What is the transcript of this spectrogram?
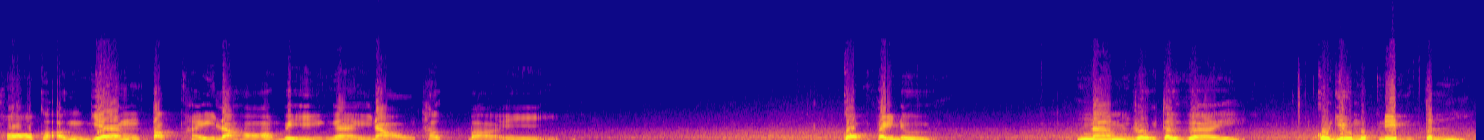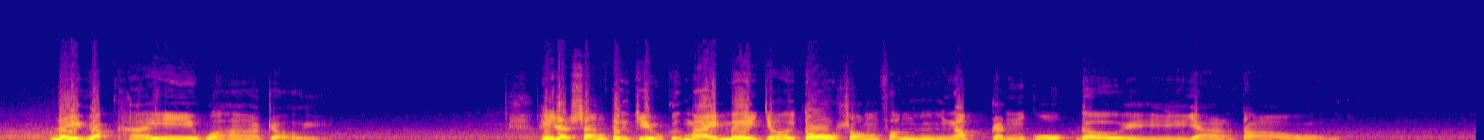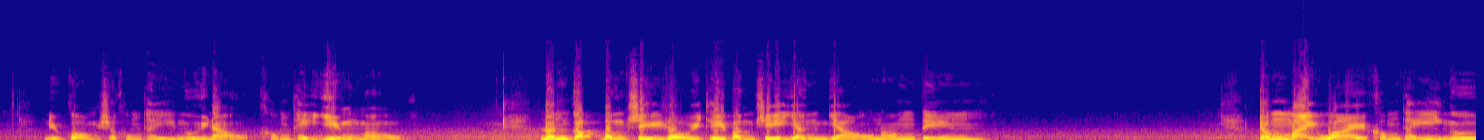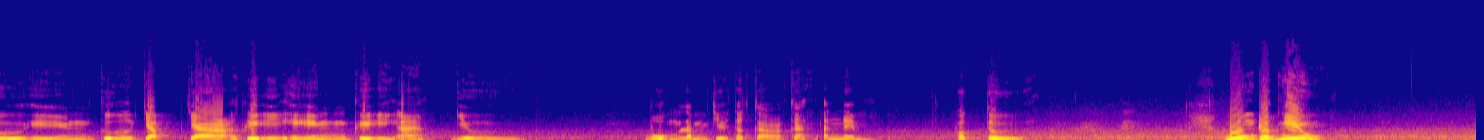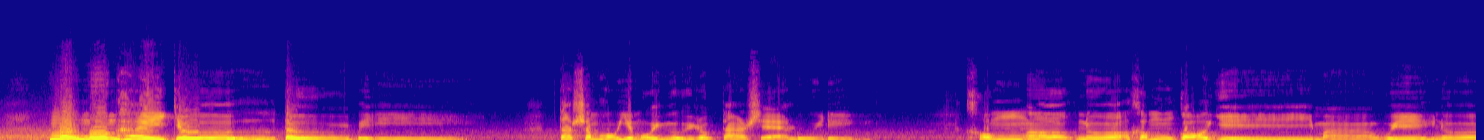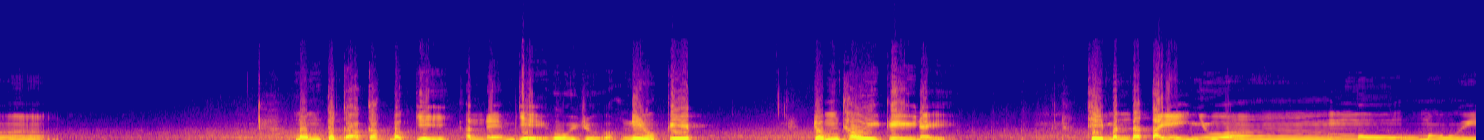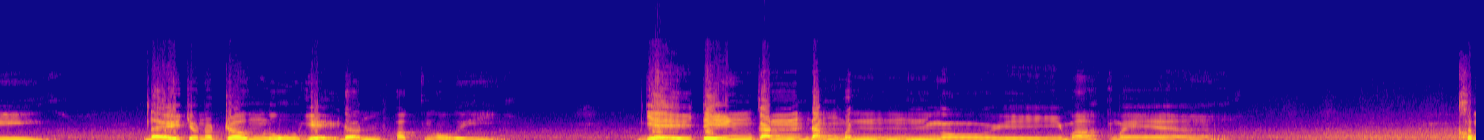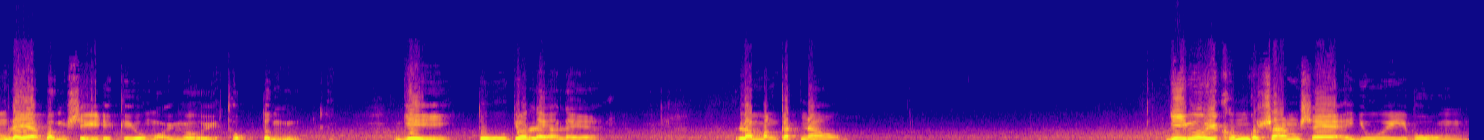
họ có ẩn dạng tập hay là họ bị ngày nào thất bại? Còn phái nữ, nam rồi tới gái, có giữ một niềm tin để gặp hai qua trời. Hay là sáng tới chiều cứ mãi mê chơi tô son phấn ngập trên cuộc đời gia tao? Nếu còn sẽ không thấy người nào, không thấy diện mạo. Đến gặp bần sĩ rồi thì bần sĩ dẫn vào non tiên. Trong mãi hoài không thấy người hiền, cứ chập chả khi hiền, khi ác dư. Buồn lắm chứ tất cả các anh em. Phật tử. Buồn rất nhiều mới mượn hai chữ từ bi. Ta sám hối với mọi người rồi ta sẽ lui đi. Không ở nữa, không có gì mà quý nữa. Mong tất cả các bậc gì anh em về gội rửa. Nếu kịp, trong thời kỳ này, thì mình đã tẩy nhựa mũ môi để cho nó trơn lũ về đến phật ngôi. Về tiên cảnh đặng mình ngồi mát me không lẽ bần sĩ đi kêu mọi người thúc từng vị tu cho lẹ lẹ? Làm bằng cách nào? Vì người không có sang sẻ vui buồn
